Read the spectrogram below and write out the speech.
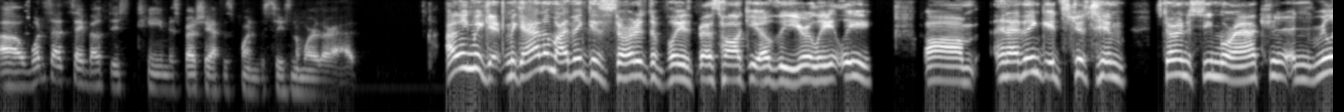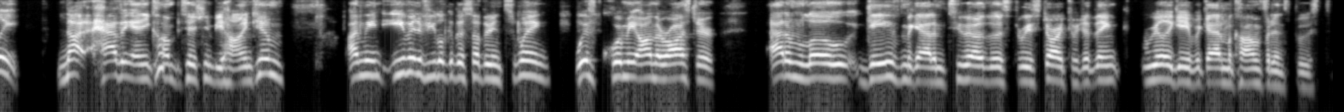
Uh, what does that say about this team, especially at this point in the season and where they're at? I think Mc- McAdam, I think, has started to play his best hockey of the year lately. Um, and I think it's just him starting to see more action and really not having any competition behind him. I mean, even if you look at the Southern Swing with Cormier on the roster, Adam Lowe gave McAdam two out of those three starts, which I think really gave McAdam a confidence boost.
